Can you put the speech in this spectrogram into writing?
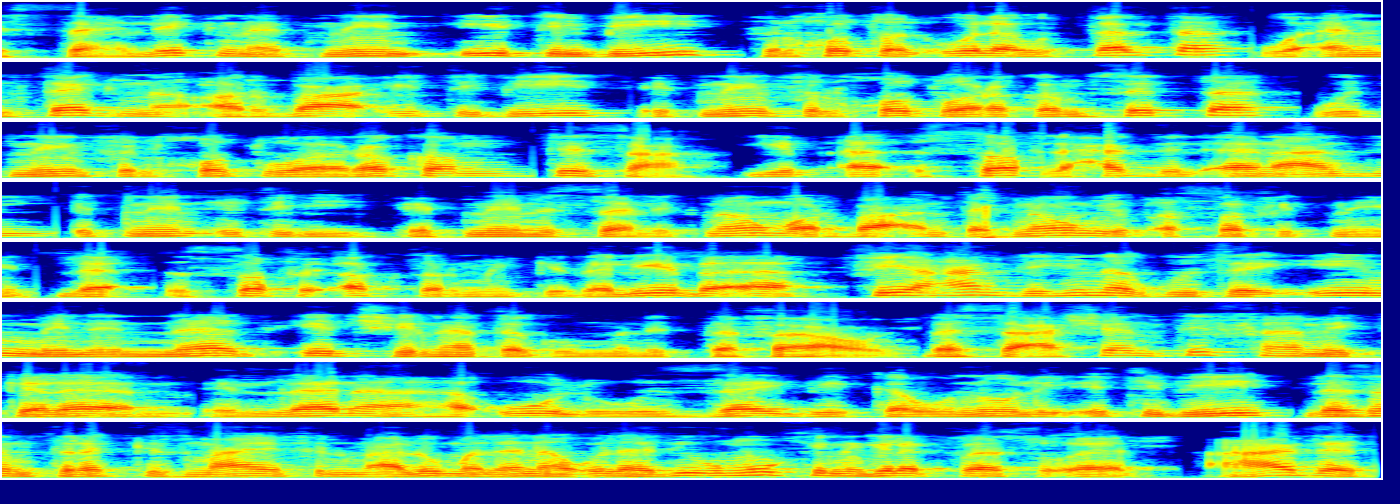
استهلكنا 2 ATP في الخطوة الأولى والثالثه وانتجنا 4 ATP 2 في الخطوة رقم 6 و2 في الخطوة رقم 9 يبقى الصافي لحد الآن عندي 2 ATP 2 استهلكناهم واربعه انتجناهم يبقى الصافي 2 لا الصافي أكتر من كده. ليه بقى؟ في عندي هنا جزيئين من ال NADH نتجوا من التفاعل. بس عشان تفهم الكلام اللي أنا هقوله وإزاي بيكونوا لي ATP لازم تركز معايا في المعلومة اللي أنا هقولها دي وممكن يجي لك فيها سؤال. عدد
